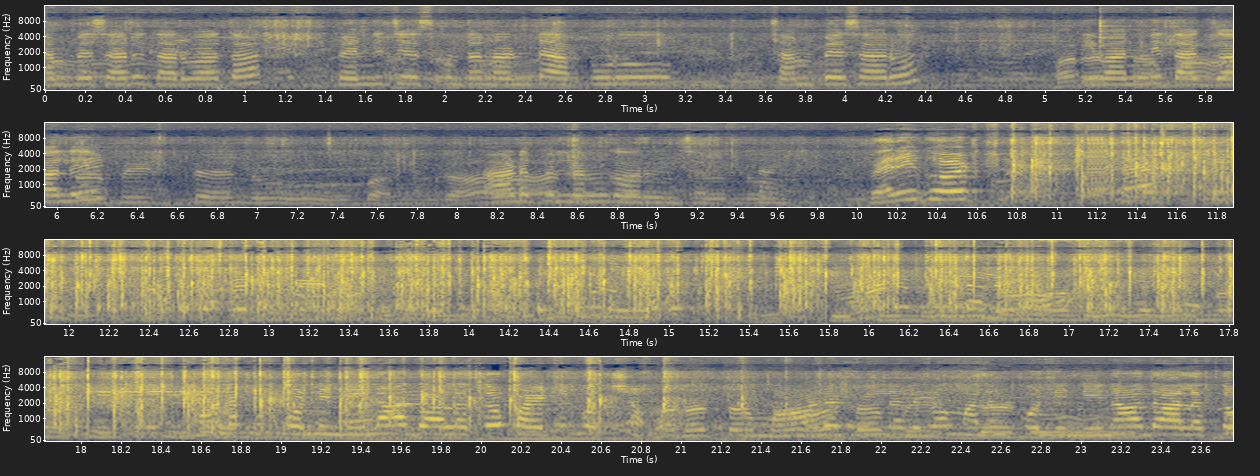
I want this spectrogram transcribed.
చంపేశారు. తర్వాత పెళ్ళి చేసుకుంటానంటే అప్పుడు చంపేశారు. ఇవన్నీ తగ్గాలి. ఆడపిల్లను గౌరవించాలి. వెరీ గుడ్ మనకు కొన్ని నినాదాలతో బయటకు వచ్చాం. ఆడపిల్లలుగా మనం కొన్ని నినాదాలతో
